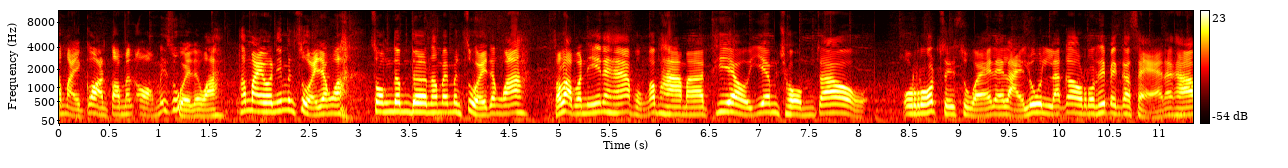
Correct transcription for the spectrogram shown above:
สมัยก่อนตอนมันออกไม่สวยเลยวะทำไมวันนี้มันสวยจังวะ ทรงเดิมๆทำไมมันสวยจังวะสำหรับวันนี้นะฮะผมก็พามาเที่ยวเยี่ยมชมเจ้ารถสวยๆหลาย ๆ รุ่น แล้วก็รถที่เป็นกระแสนะครับ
